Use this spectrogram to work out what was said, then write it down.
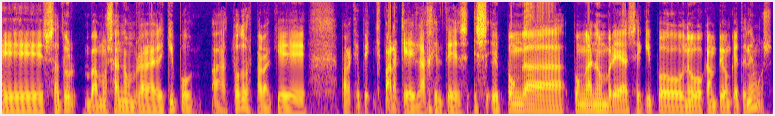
Eh, Satur, vamos a nombrar al equipo, a todos, para que para que, para que la gente ponga, ponga nombre a ese equipo nuevo campeón que tenemos.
